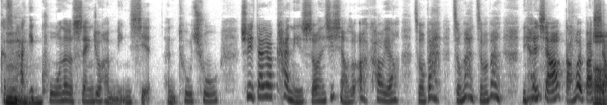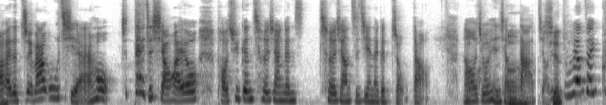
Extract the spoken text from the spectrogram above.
可是他一嗯哭，那个声音就很明显、很突出，所以大家看你的时候，你心想说啊，靠腰怎么办？怎么办？怎么办？你很想要赶快把小孩的嘴巴捂起来，然后就带着小孩哦，跑去跟车厢跟车厢之间那个走道，然后就会很想大叫，你不要再哭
